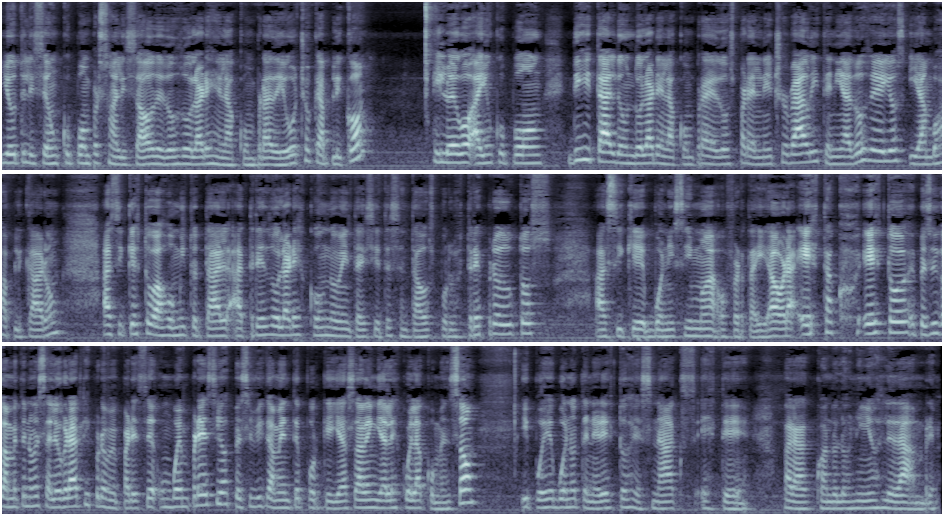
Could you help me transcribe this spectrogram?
Yo utilicé un cupón personalizado de 2 dólares en la compra de 8 que aplicó. Y luego hay un cupón digital de un dólar en la compra de dos para el Nature Valley. Tenía dos de ellos y ambos aplicaron. Así que esto bajó mi total a 3 dólares con 97 centavos por los tres productos. Así que buenísima oferta ahí. Ahora, esta, esto específicamente no me salió gratis, pero me parece un buen precio, específicamente porque ya saben, ya la escuela comenzó. Y pues es bueno tener estos snacks este, para cuando los niños le da hambre.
